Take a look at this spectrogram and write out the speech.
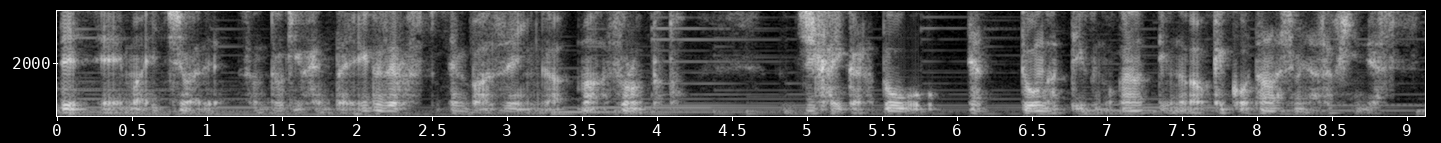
で、えー、まあ、1話で、その時変態エグゼロスメンバー全員が、まあ、揃ったと。次回からどうや、どうなっていくのかなっていうのが結構楽しみな作品です。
